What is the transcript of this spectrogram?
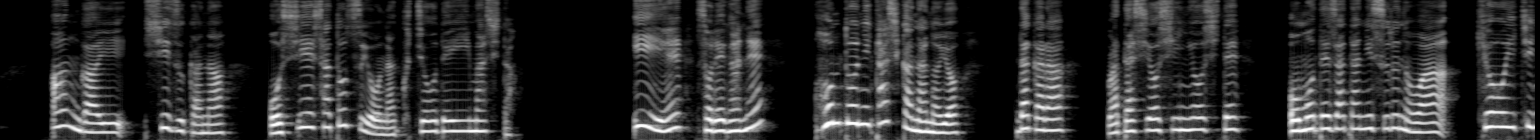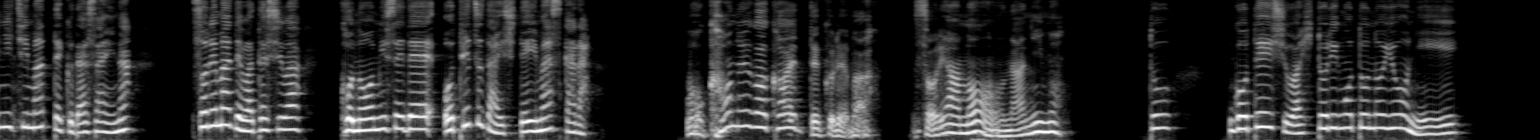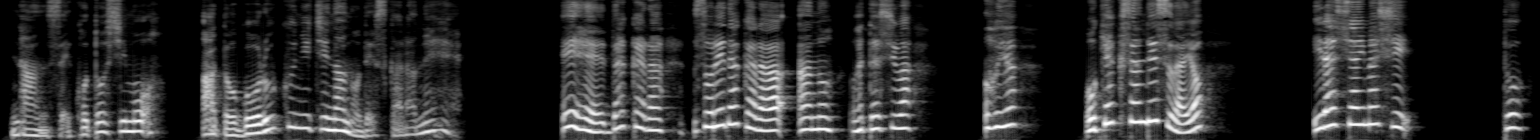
案外静かな教え悟すような口調で言いました。いいえ、それがね、本当に確かなのよ。だから、私を信用して、表沙汰にするのは今日一日待ってくださいな。それまで私はこのお店でお手伝いしていますから。お金が返ってくれば、そりゃもう何も。と、ご亭主は独り言のように言い、なんせ今年もあと五六日なのですからね。ええ、だから、それだから、あの、私は、おや、お客さんですわよ。いらっしゃいまし。と、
